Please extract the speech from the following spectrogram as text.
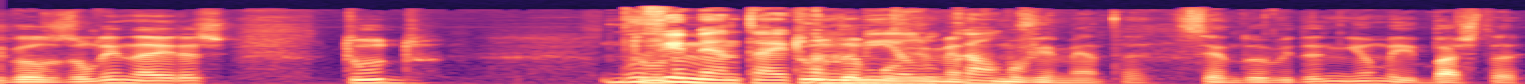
gasolineiras, tudo Movimenta a economia tudo a movimenta, local. Movimenta, sem dúvida nenhuma, e basta,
